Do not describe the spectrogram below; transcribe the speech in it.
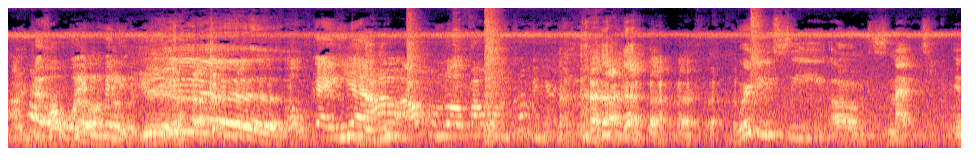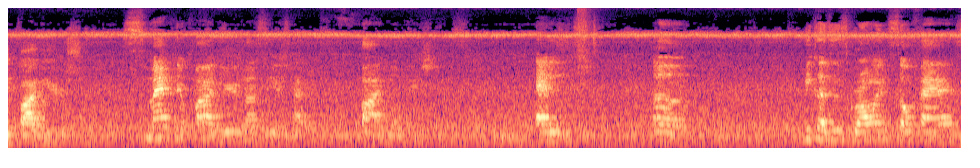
I'm like, oh wait a minute. Yeah. Yeah. Okay, yeah, I, I don't know if I want to come in here. Where do you see um, Smacked in five years? Smacked in five years, I see us having five locations, at least. Um, because it's growing so fast,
